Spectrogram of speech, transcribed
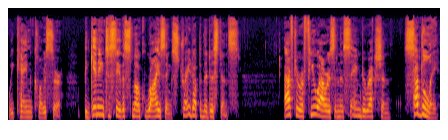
We came closer, beginning to see the smoke rising straight up in the distance. After a few hours in the same direction, suddenly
